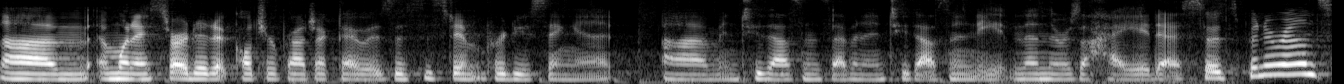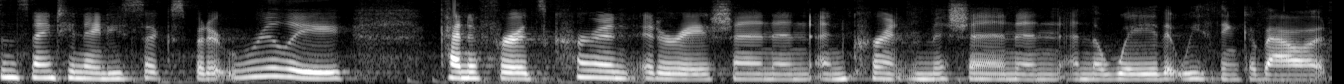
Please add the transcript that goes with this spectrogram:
Um, and when I started at Culture Project, I was assistant producing it um, in 2007 and 2008, and then there was a hiatus. So it's been around since 1996, but it really kind of for its current iteration and, and current mission and, and the way that we think about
